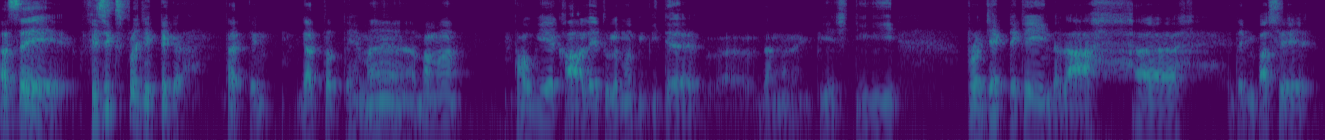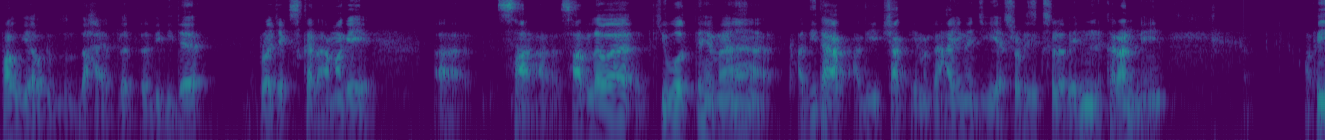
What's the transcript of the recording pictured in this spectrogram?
ඊපස්සේ ෆිසික්ස් ප්‍රොජෙක්ට් එක පැත්තෙන් ගත්තොත් එහෙම මම පහුගිය කාලය තුලම විවිධ දන්නවනේ PhD ප්‍රොජෙක්් එක ඉඳලා එතනින් පස්සේ පහුගිය අවුරුදු දහය ඇතුළත විවිධ ප්‍රොජෙක්ස් කරා. මගේ සරලව කිවොත් එහෙම අධිතා අධි ශක්තියමත හයිනජී ස්ට්‍රෆිසික්ස්ල වෙන්න කරන්නේ. අපි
